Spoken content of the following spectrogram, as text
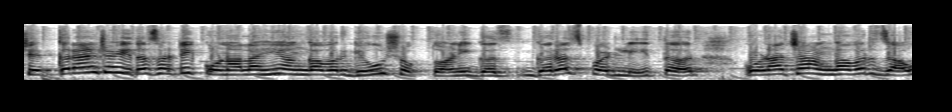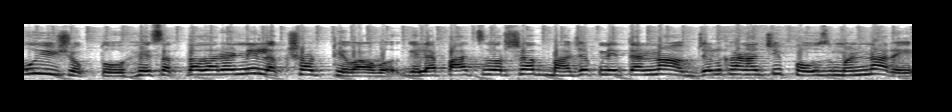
शेतकऱ्यांच्या हितासाठी कोणालाही अंगावर घेऊ शकतो आणि गज- गरज पडली तर कोणाच्या अंगावर जाऊही शकतो. हे सत्ताधाऱ्यांनी लक्षात ठेवावं. गेल्या पाच वर्षात भाजप नेत्यांना अफजल खानाची फौज म्हणणारे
